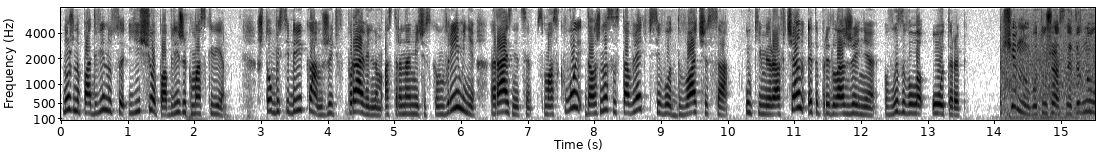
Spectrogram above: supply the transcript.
нужно подвинуться еще поближе к Москве. Чтобы сибирякам жить в правильном астрономическом времени, разница с Москвой должна составлять всего два часа. У кемеровчан это предложение вызвало оторопь. Вообще, ну вот ужасно. Это, ну,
